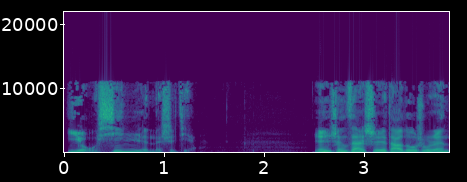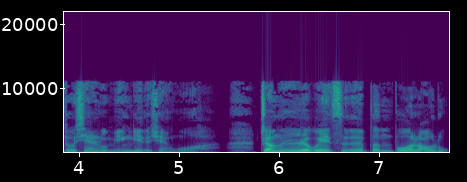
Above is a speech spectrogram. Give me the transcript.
有心人的世界。人生在世，大多数人都陷入名利的漩涡，整日为此奔波劳碌。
